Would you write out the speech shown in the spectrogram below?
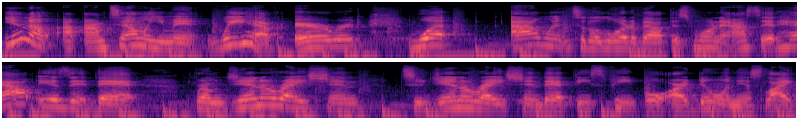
You know, I- I'm telling you, man, we have erred. What I went to the Lord about this morning, I said, How is it that from generation to generation that these people are doing this. Like,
